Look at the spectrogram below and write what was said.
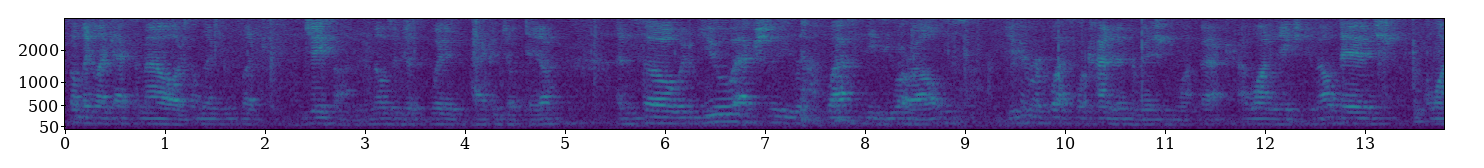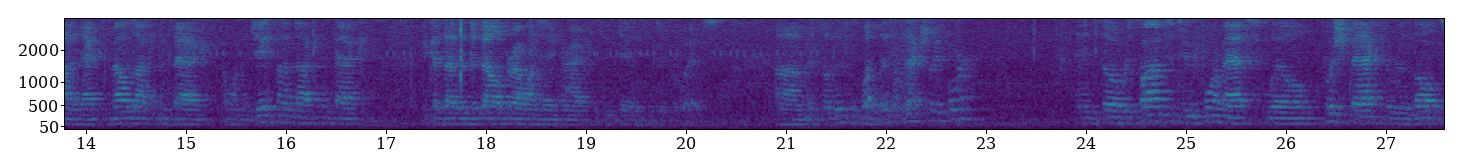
something like XML or something like JSON, and those are just ways to package up data. And so when you actually request these URLs, you can request what kind of information you want back. I want an HTML page, I want an XML document back, I want a JSON document back, because as a developer, I want to interact with these data in different ways. Um, and so this is what this is actually for. And so respond to do format will push back the result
